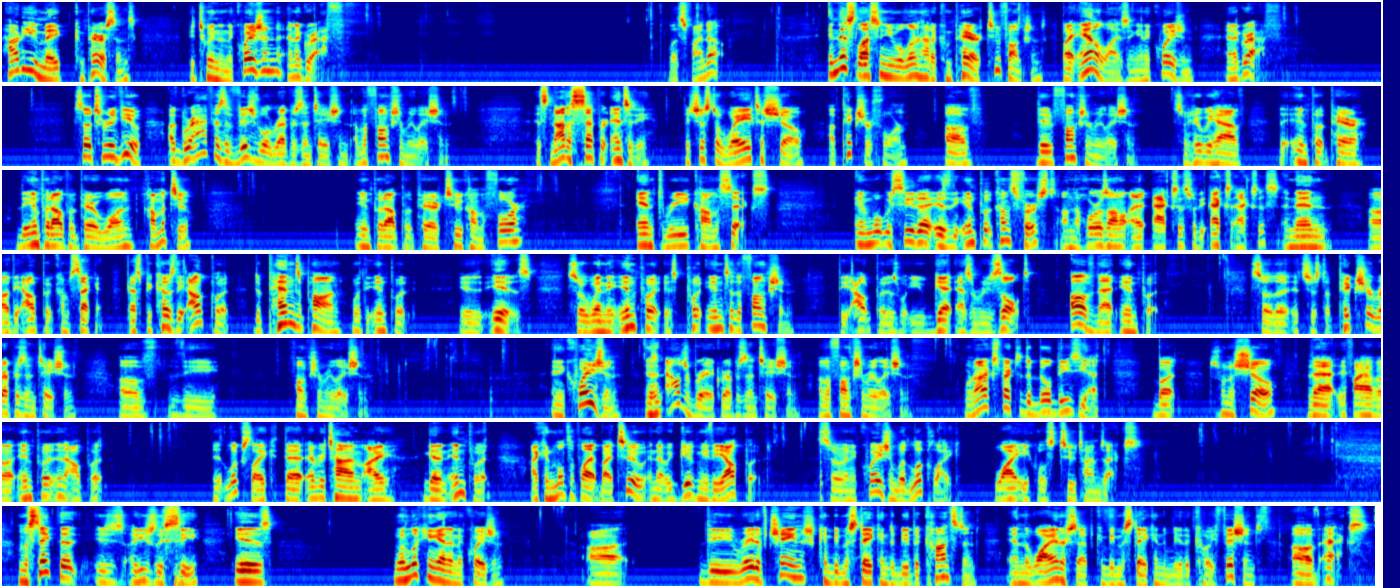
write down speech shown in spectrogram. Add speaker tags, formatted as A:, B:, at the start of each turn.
A: How do you make comparisons between an equation and a graph? Let's find out. In this lesson you will learn how to compare two functions by analyzing an equation and a graph. So to review, a graph is a visual representation of a function relation. It's not a separate entity, it's just a way to show a picture form of the function relation. So here we have the input pair, the input output pair 1 comma 2, input output pair 2 comma 4, and 3 comma 6. And what we see that is the input comes first on the horizontal axis or the x-axis, and then uh, the output comes second. That's because the output depends upon what the input is, is. So when the input is put into the function, the output is what you get as a result of that input. So that it's just a picture representation of the function relation. An equation is an algebraic representation of a function relation. We're not expected to build these yet, but just want to show that if I have an input and output, it looks like that every time I get an input, I can multiply it by 2 and that would give me the output. So an equation would look like y equals 2 times x. A mistake that is I usually see is when looking at an equation, uh, the rate of change can be mistaken to be the constant and the y-intercept can be mistaken to be the coefficient of x.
